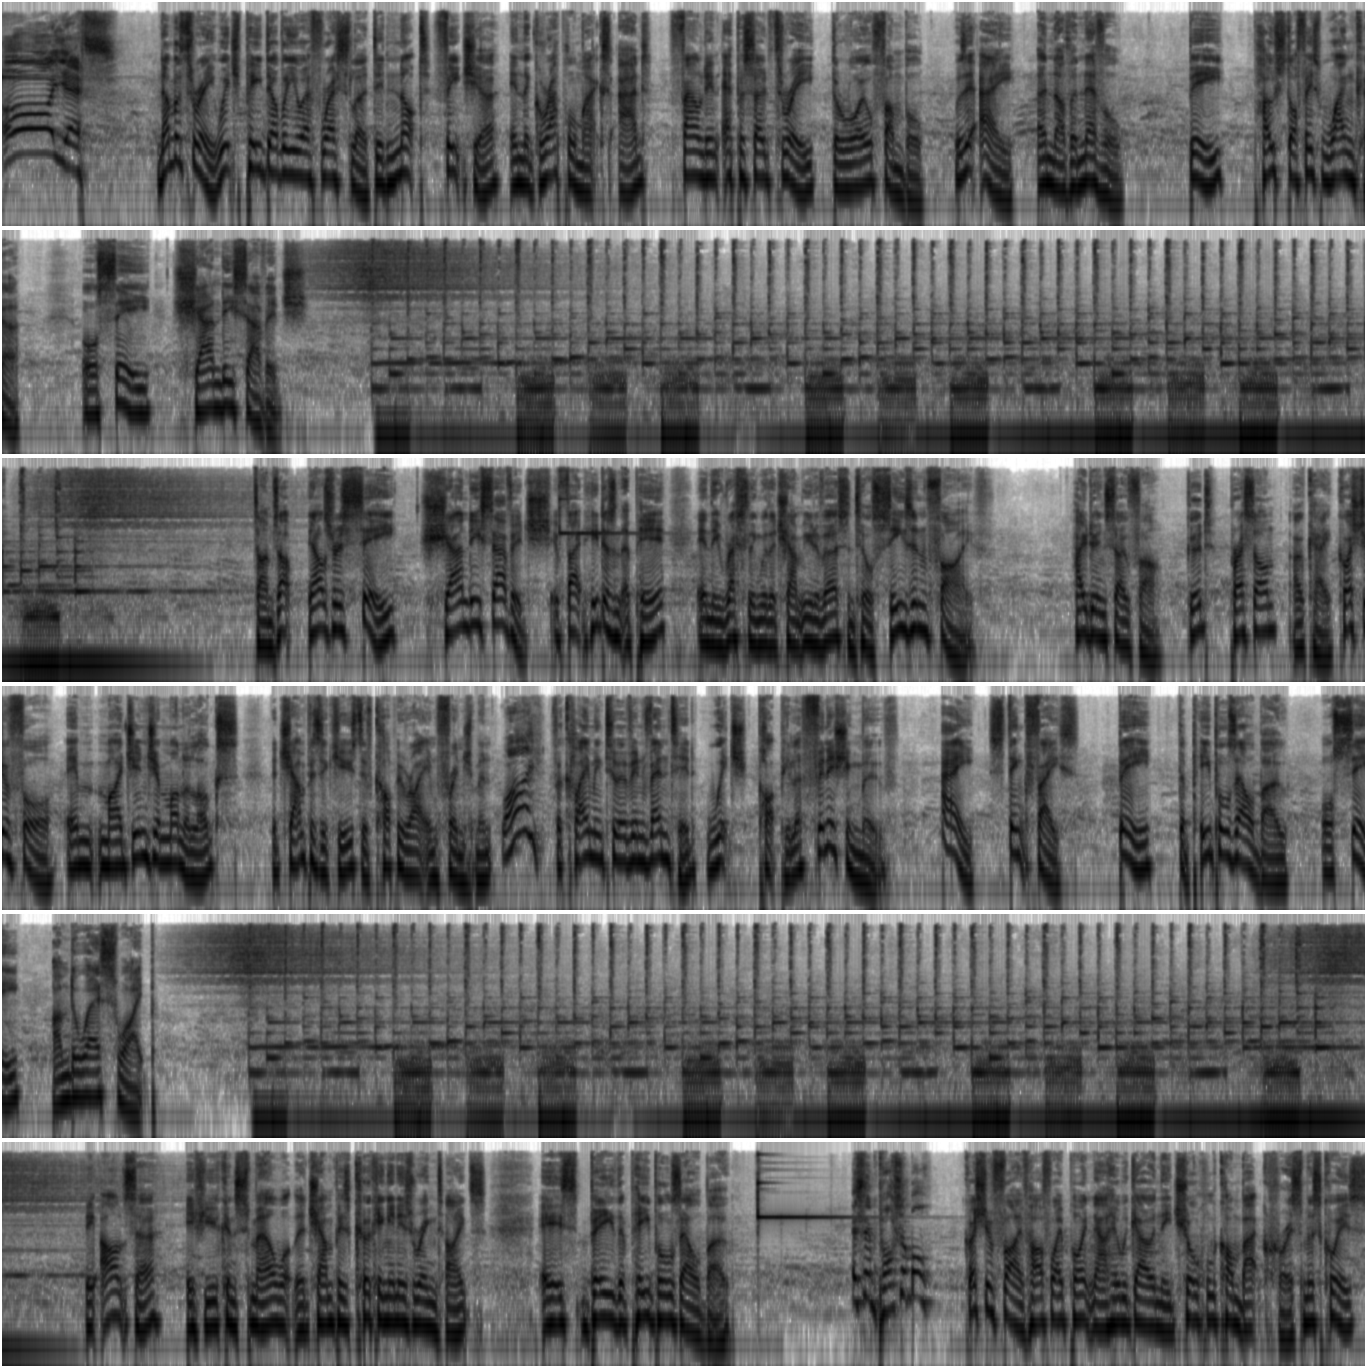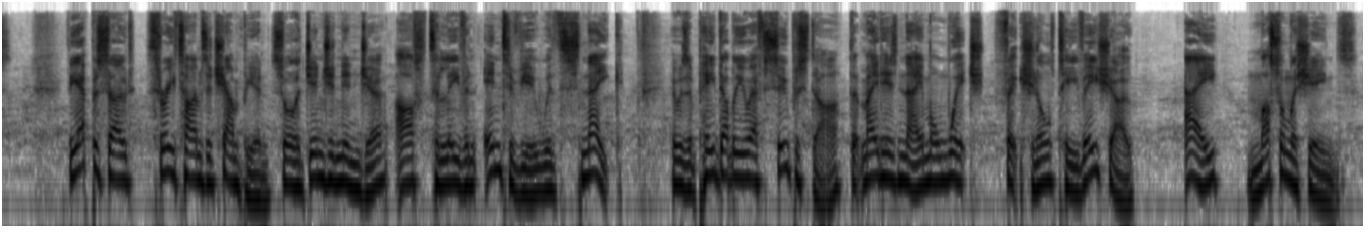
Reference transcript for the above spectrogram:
Oh, yes. Number three, which PWF wrestler did not feature in the Grapple Max ad found in episode three, The Royal Fumble? Was it A, another Neville, B, Post Office Wanker, or C, Shandy Savage? Time's up. The answer is C. Shandy Savage. In fact, he doesn't appear in the Wrestling with a Champ universe until season five. How you doing so far? Good? Press on? Okay. Question four. In My Ginger Monologues, the champ is accused of copyright infringement. Why? For claiming to have invented which popular finishing move? A. Stink face. B. The People's Elbow. Or C. Underwear Swipe. The answer, if you can smell what the champ is cooking in his ring tights, is B, the people's elbow. It's impossible. Question five, halfway point now. Here we go in the Chortle Combat Christmas quiz. The episode Three Times a Champion saw the Ginger Ninja asked to leave an interview with Snake, who was a PWF superstar that made his name on which fictional TV show? A. Muscle Machines.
